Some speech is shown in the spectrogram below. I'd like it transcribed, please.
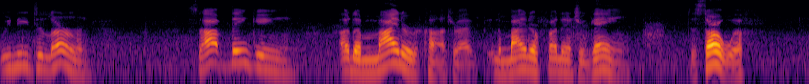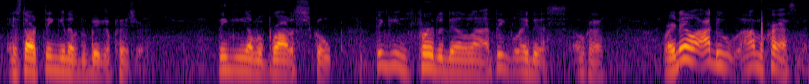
We need to learn. Stop thinking of the minor contract, the minor financial gain to start with, and start thinking of the bigger picture thinking of a broader scope, thinking further down the line. Think like this. Okay, right now I do. I'm a craftsman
